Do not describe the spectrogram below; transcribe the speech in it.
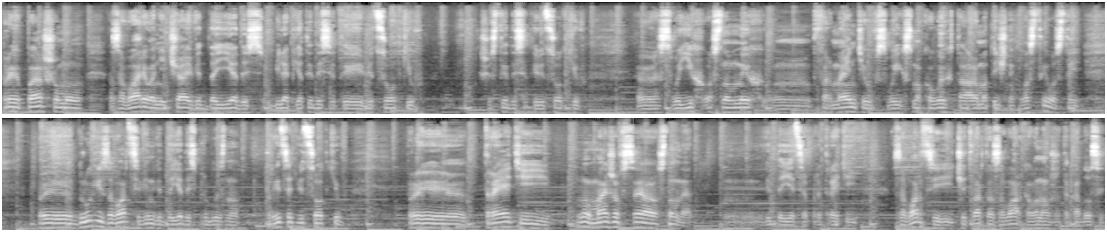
при першому заварюванні чай віддає десь біля 50%, 60% е, своїх основних ферментів, своїх смакових та ароматичних властивостей. При другій заварці він віддає десь приблизно 30%. При третій, ну майже все основне віддається при третій заварці. І четверта заварка, вона вже така досить,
